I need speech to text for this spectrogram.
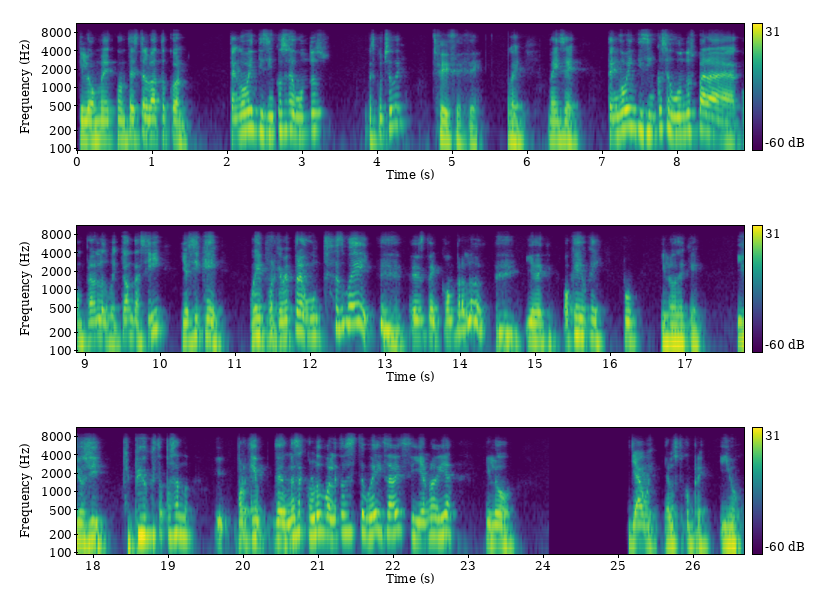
Y luego me contesta el vato con, tengo 25 segundos. ¿Me escuchas, güey? Sí, sí, sí. Ok, me dice, tengo 25 segundos para comprarlos, güey. ¿Qué onda? Sí. Yo sí que, güey, ¿por qué me preguntas, güey? Este, cómpralos. Y de que, ok, ok, pum. Y luego de que, y yo sí, ¿qué pedo? ¿Qué está pasando? Porque, ¿de dónde sacó los boletos este güey? ¿Sabes? Si ya no había. Y luego, ya, güey, ya los compré. Y yo,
